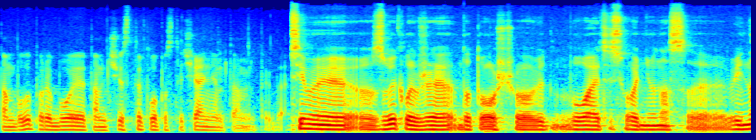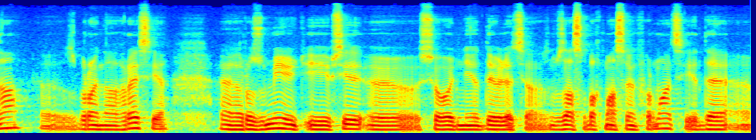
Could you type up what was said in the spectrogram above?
там були перебої там, чи з теплопостачанням там, і так далі. Всі ми звикли вже до того, що відбувається сьогодні у нас е, війна, е, збройна агресія. Е, Розуміють, і всі е, сьогодні дивляться в засобах масової інформації, де е,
